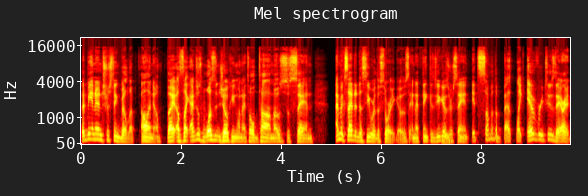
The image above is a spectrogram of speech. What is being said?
That'd be an interesting buildup. All I know, like I was like, I just wasn't joking when I told Tom. I was just saying. I'm excited to see where the story goes, and I think, as you guys are saying, it's some of the best. Like every Tuesday, all right,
